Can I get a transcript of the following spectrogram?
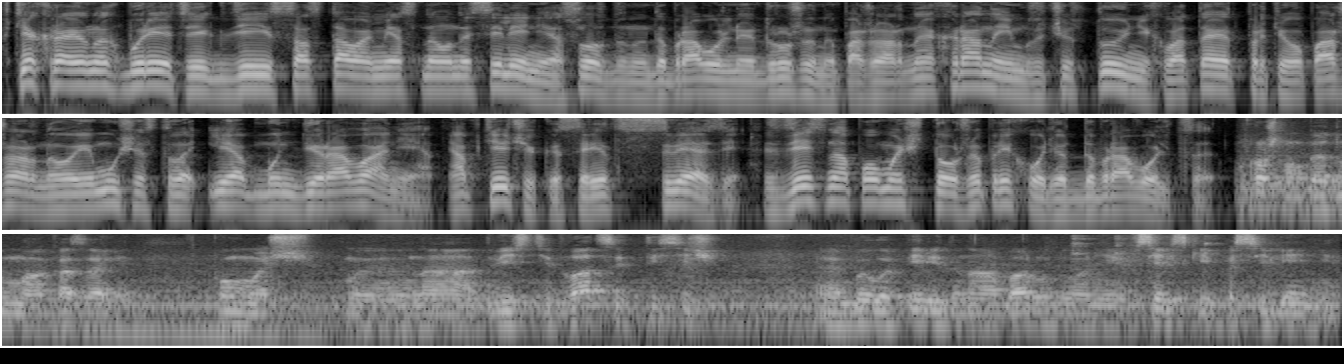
В тех районах Бурятии, где из состава местного населения созданы добровольные дружины пожарной охраны, им зачастую не хватает противопожарного имущества и обмундирования, аптечек и средств связи. Здесь на помощь тоже приходят добровольцы. В прошлом году мы оказали помощь э, на 220 тысяч было передано оборудование в сельские поселения.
